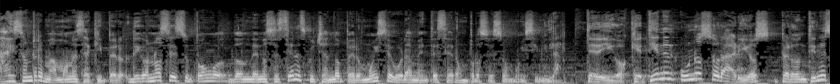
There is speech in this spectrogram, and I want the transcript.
ay, son remamones aquí, pero digo, no sé, supongo, donde nos estén escuchando, pero muy seguramente será un proceso muy similar. Te digo que tienen unos horarios, perdón, tienes,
